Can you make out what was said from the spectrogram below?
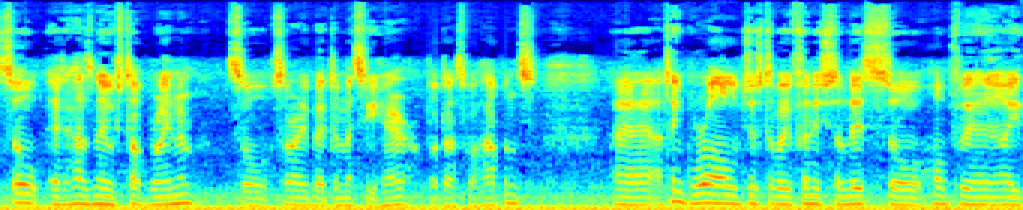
So it has now stopped raining, so sorry about the messy hair, but that's what happens. Uh, I think we're all just about finished on this, so hopefully I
